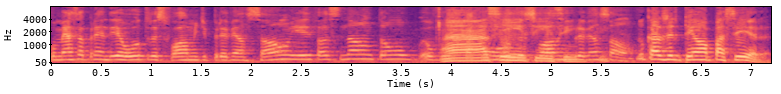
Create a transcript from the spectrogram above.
começa a aprender outras formas de prevenção e ele fala assim, não, então eu vou ah, ficar com sim, outras sim, formas sim, de prevenção. No caso ele tem uma parceira.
